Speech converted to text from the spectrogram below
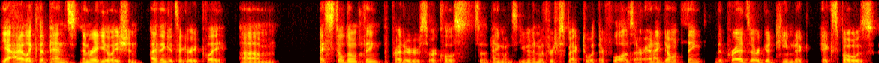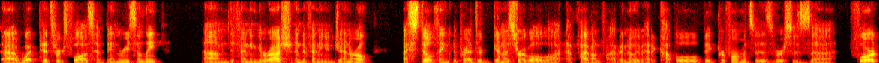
Yeah, I like the Pens in regulation. I think it's a great play. Um, I still don't think the Predators are close to the Penguins, even with respect to what their flaws are. And I don't think the Preds are a good team to expose uh, what Pittsburgh's flaws have been recently, um, defending the rush and defending in general. I still think the Preds are gonna struggle a lot at five on five. I know they've had a couple big performances versus uh, Florida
